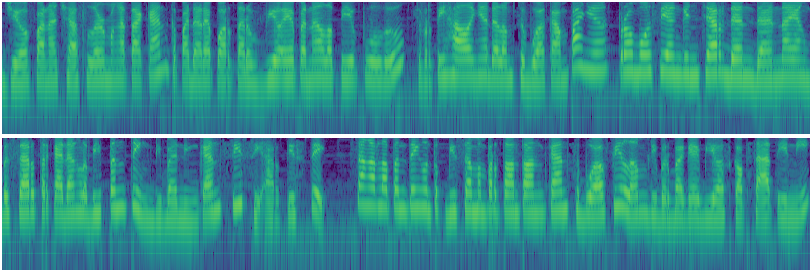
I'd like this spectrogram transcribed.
Giovanna Chesler mengatakan kepada reporter VOA Penelope Pulu, seperti halnya dalam sebuah kampanye, promosi yang gencar dan dana yang besar terkadang lebih penting dibandingkan sisi artistik. Sangatlah penting untuk bisa mempertontonkan sebuah film di berbagai bioskop saat ini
